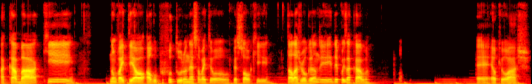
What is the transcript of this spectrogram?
acabar que não vai ter algo pro futuro, né? Só vai ter o pessoal que tá lá jogando e depois acaba. É, é o que eu acho.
